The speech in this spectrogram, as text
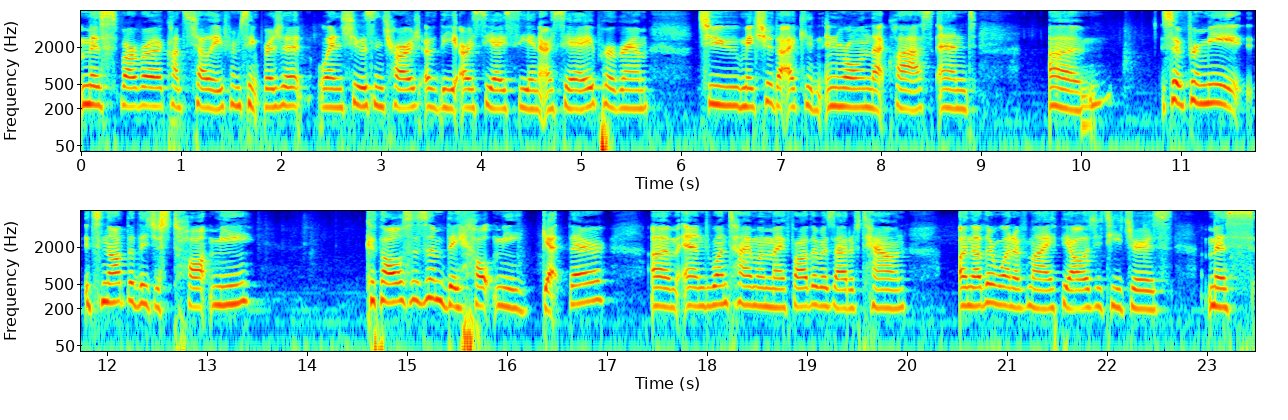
Miss Barbara Conticelli from St. Bridget when she was in charge of the RCIC and RCIA program to make sure that I could enroll in that class. And um, so for me, it's not that they just taught me Catholicism, they helped me get there. Um, and one time when my father was out of town, another one of my theology teachers, Miss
